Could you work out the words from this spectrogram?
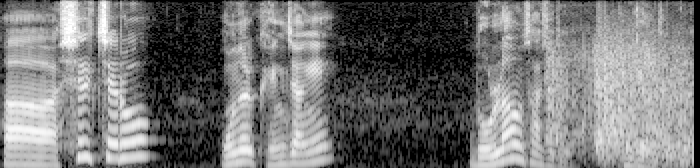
아, 실제로 오늘 굉장히 놀라운 사실이 공개가 될 거예요.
